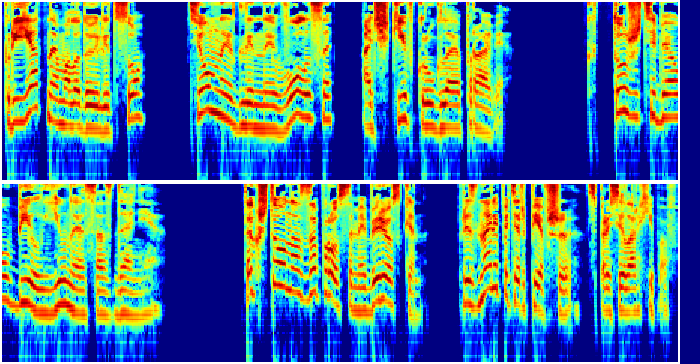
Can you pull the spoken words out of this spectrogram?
Приятное молодое лицо, темные длинные волосы, очки в круглой оправе. «Кто же тебя убил, юное создание?» «Так что у нас с запросами, Березкин? Признали потерпевшую?» — спросил Архипов.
